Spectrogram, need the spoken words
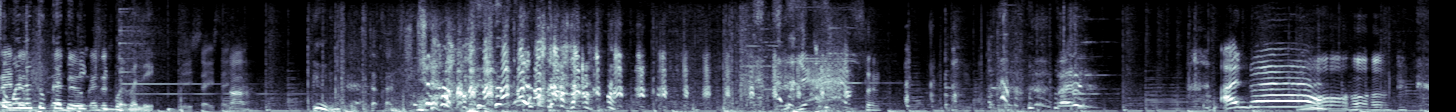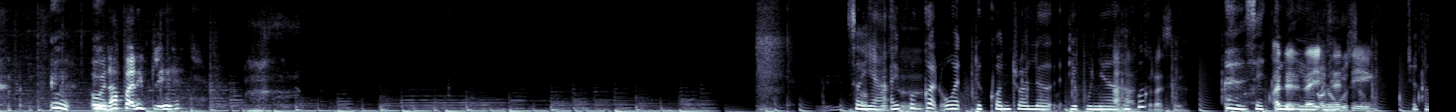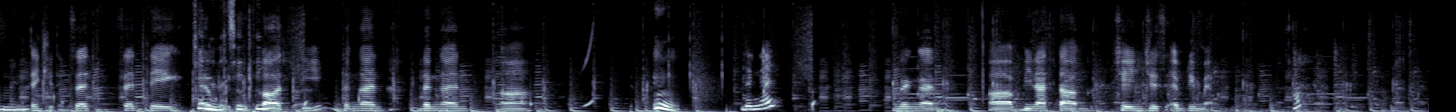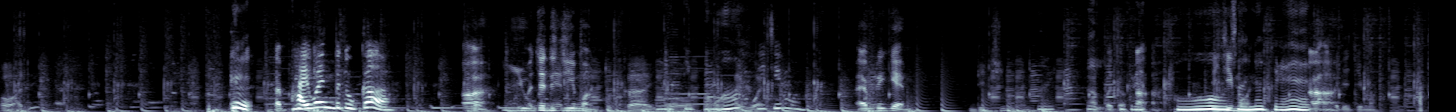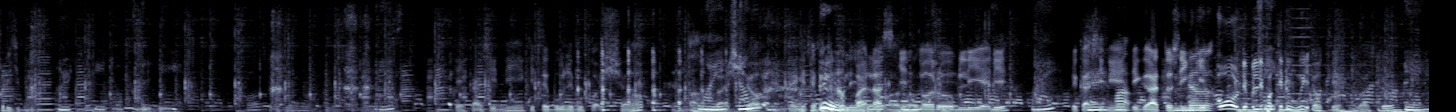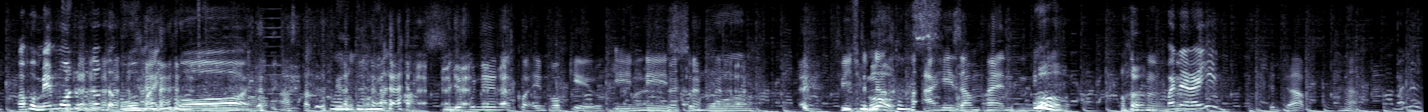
So Malu tukar jadi keyboard balik. Ah. Yes! Anwar. Oh. Oh, dapat replay. So yeah, I forgot what the controller dia punya Ah, apa aku rasa. setting Ada dia. right setting Cakap mana? Thank you, thank you. set, setting Macam mana nak setting? tukar team dengan dengan uh, Dengan? dengan uh, binatang changes every map. Oh, ada? Tapi Haiwan bertukar. ah You Macam Digimon. Tukar Di your bawah. Taiwan. Digimon. every game. Digimon. Apa tu? Ah, Oh, Digimon. sana grab. ah, Digimon? Apa Digimon? Arti dua kali. Please. Okay, kat sini kita boleh buka shop. Ah, Why buka shop. Okay, kita boleh dapatlah skin Toro beli tadi. Dekat sini Mak. RM300. Oh, dia beli pakai duit. Okay, lepas tu. Eh, apa memo tu betul betul? Oh my god. Astagfirullahaladzim. Dia punya nak quad in 4K tu. Ini semua fitnah akhir zaman. Oh, Mana Ryan? kejap. Mana?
